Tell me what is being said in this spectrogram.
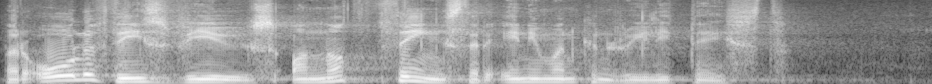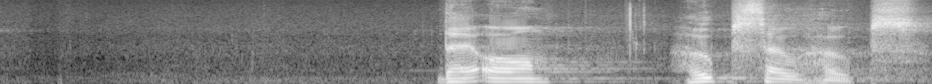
But all of these views are not things that anyone can really taste. They are hope so hopes.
